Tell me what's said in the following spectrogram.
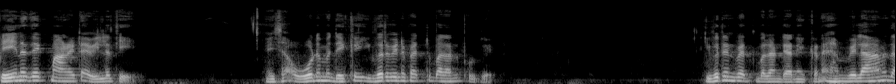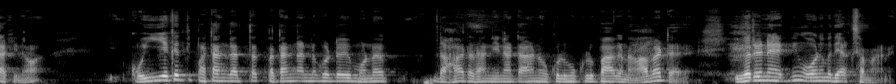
පේන දෙක් මානෙට ඇවිල්ලා තියෙන්නේ. ඒ නිසා ඕනම දෙක ඉවර වෙන පැත්ත බලන්න පුරුදු වෙන්න. ඉවර වෙන පැත්ත බලන්න යන එක හැම වෙලාවෙම දකින්නවා. කොයි එක පටන් ගත්තත් පටන් ගන්නකොට මොන 18 තන්නේ නටාන උකුළු මුකුළු පාගන ආවට ඉවර නැකින් ඕනම දෙයක් සමානයි.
